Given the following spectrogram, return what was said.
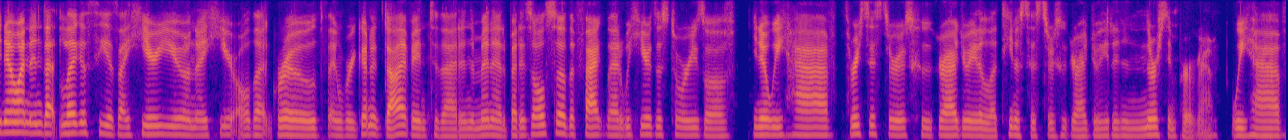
You know, and in that legacy, as I hear you and I hear all that growth, and we're going to dive into that in a minute, but it's also the fact that we hear the stories of, you know, we have three sisters who graduated, Latina sisters who graduated in the nursing program. We have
